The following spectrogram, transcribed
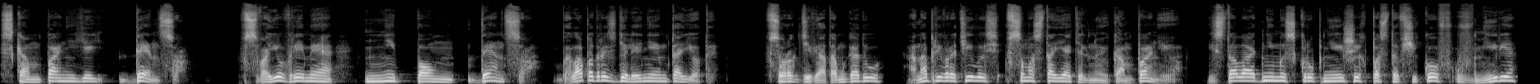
с компанией Denso. В свое время Nippon Denso была подразделением Toyota. В 1949 году она превратилась в самостоятельную компанию и стала одним из крупнейших поставщиков в мире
